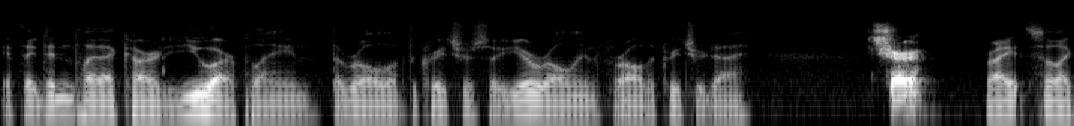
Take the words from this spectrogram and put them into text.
if they didn't play that card, you are playing the role of the creature, so you're rolling for all the creature die. Sure. Right. So like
